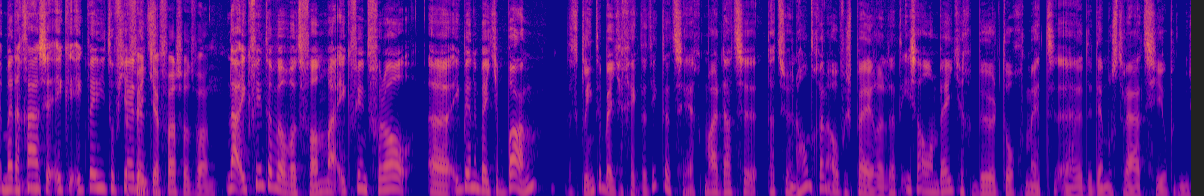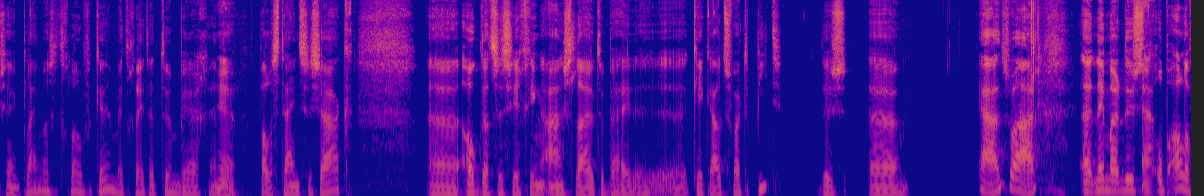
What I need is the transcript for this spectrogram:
Maar dan gaan ze, ik, ik weet niet of jij daar vind dat... jij vast wat van. Nou, ik vind er wel wat van, maar ik vind vooral, eh, ik ben een beetje bang. Dat klinkt een beetje gek dat ik dat zeg, maar dat ze, dat ze hun hand gaan overspelen. Dat is al een beetje gebeurd toch met eh, de demonstratie op het Museumplein was het geloof ik, hè? met Greta Thunberg en Ja. de Palestijnse zaak. Eh, ook dat ze zich gingen aansluiten bij de kick-out Zwarte Piet. Dus ja, dat is waar. Eh, nee, maar dus Ja. op alle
